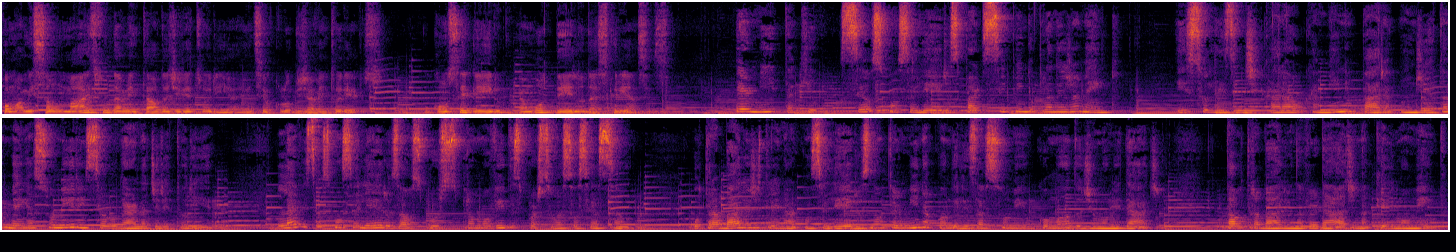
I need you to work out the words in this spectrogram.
como a missão mais fundamental da diretoria em seu clube de aventureiros. O conselheiro é o modelo das crianças. Permita que seus conselheiros participem do planejamento. Isso lhes indicará o caminho para, um dia também, assumirem seu lugar na diretoria. Leve seus conselheiros aos cursos promovidos por sua associação o trabalho de treinar conselheiros não termina quando eles assumem o comando de uma unidade. Tal trabalho, na verdade, naquele momento,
